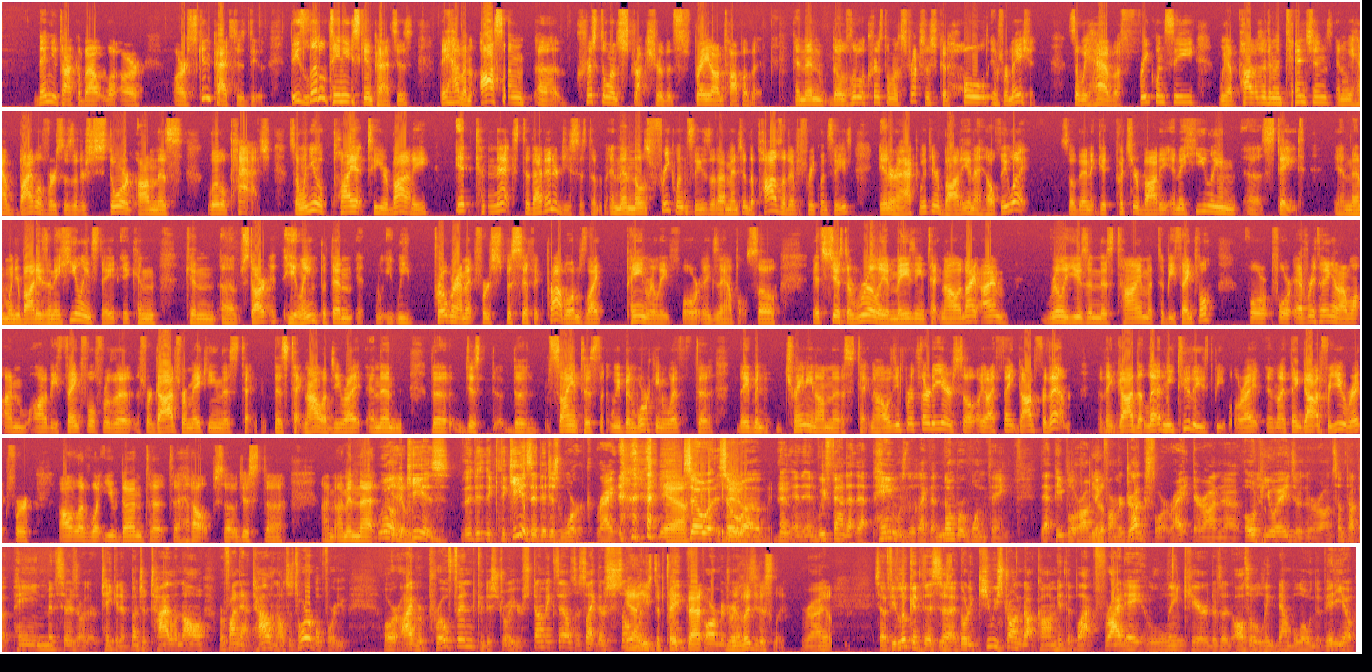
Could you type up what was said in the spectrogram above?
then you talk about what our our skin patches do. These little teeny skin patches, they have an awesome uh, crystalline structure that's sprayed on top of it. And then those little crystalline structures could hold information. So we have a frequency, we have positive intentions, and we have Bible verses that are stored on this little patch. So when you apply it to your body, it connects to that energy system. And then those frequencies that I mentioned, the positive frequencies, interact with your body in a healthy way. So then it get puts your body in a healing uh, state. And then when your body is in a healing state, it can can uh, start healing, but then it, we, we program it for specific problems like pain relief, for example. So it's just a really amazing technology. I, I'm really using this time to be thankful for for everything, and I want I want to be thankful for the for God for making this tech, this technology, right? And then the just the scientists that we've been working with to they've been training on this technology for 30 years. So you know, I thank God for them. I thank God that led me to these people, right? And I thank God for you, Rick, for all of what you've done to to help. So just. Uh, I'm, I'm in that. Well, the know, key is the, the, the key is that they just work, right? yeah. so so uh, and and we found out that pain was the, like the number one thing that people are on yep. big pharma drugs for, right? They're on uh, opioids yep. or they're on some type of pain medicines or they're taking a bunch of Tylenol. We're finding out Tylenol is just horrible for you. Or ibuprofen can destroy your stomach cells. It's like there's so yeah, many I used to take that religiously. Right. Yep. So if you look at this, uh, go to QEstrong.com, hit the Black Friday link here. There's a, also a link down below in the video.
